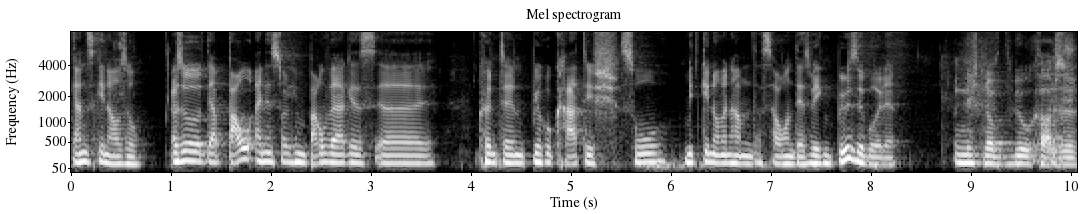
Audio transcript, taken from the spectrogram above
Ganz genau so. Also der Bau eines solchen Bauwerkes äh, könnte bürokratisch so mitgenommen haben, dass Sauron deswegen böse wurde. Nicht nur bürokratisch. Also,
